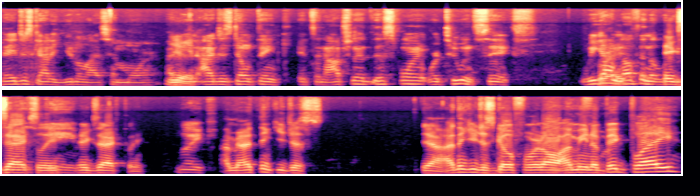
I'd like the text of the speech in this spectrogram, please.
they just got to utilize him more. I Yeah. mean, I just don't think it's an option at this point. We're two and six. We got Right. nothing to lose. Exactly. Exactly. Like I mean, I think you just, yeah, I think you just go for it all. I mean, a big play,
